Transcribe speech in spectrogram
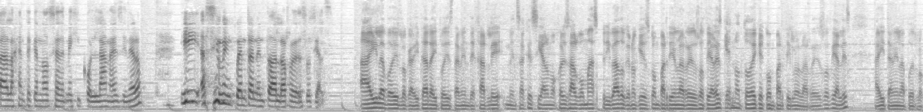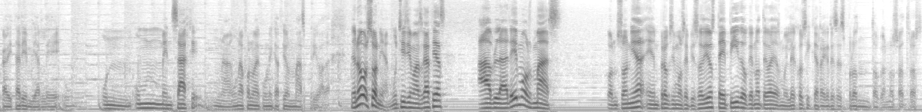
para la gente que no sea de México, lana es dinero. Y así me encuentran en todas las redes sociales. Ahí la podéis localizar, ahí podéis también dejarle mensajes si a lo mejor es algo más privado que no quieres compartir en las redes sociales, que no todo hay que compartirlo en las redes sociales. Ahí también la puedes localizar y enviarle un, mensaje, una, una forma de comunicación más privada. De nuevo, Sonia, muchísimas gracias. Hablaremos más con Sonia en próximos episodios. Te pido que no te vayas muy lejos y que regreses pronto con nosotros.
